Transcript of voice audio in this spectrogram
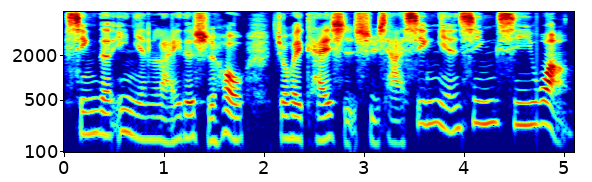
新的一年来的时候。就会开始许下新年新希望。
